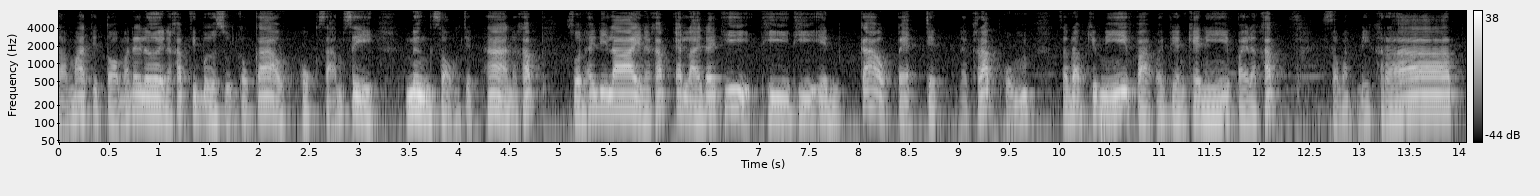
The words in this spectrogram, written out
สามารถติดต่อมาได้เลยนะครับ ที่เบอร์ 0 9 9 6 3 4 1 2 7 5 นะครับ ส่วน ID Line นะครับ แอดไลน์ได้ที่ ttn 987นะครับผมสำหรับคลิปนี้ฝากไว้เพียงแค่นี้ไปแล้วครับ สวัสดีครับ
